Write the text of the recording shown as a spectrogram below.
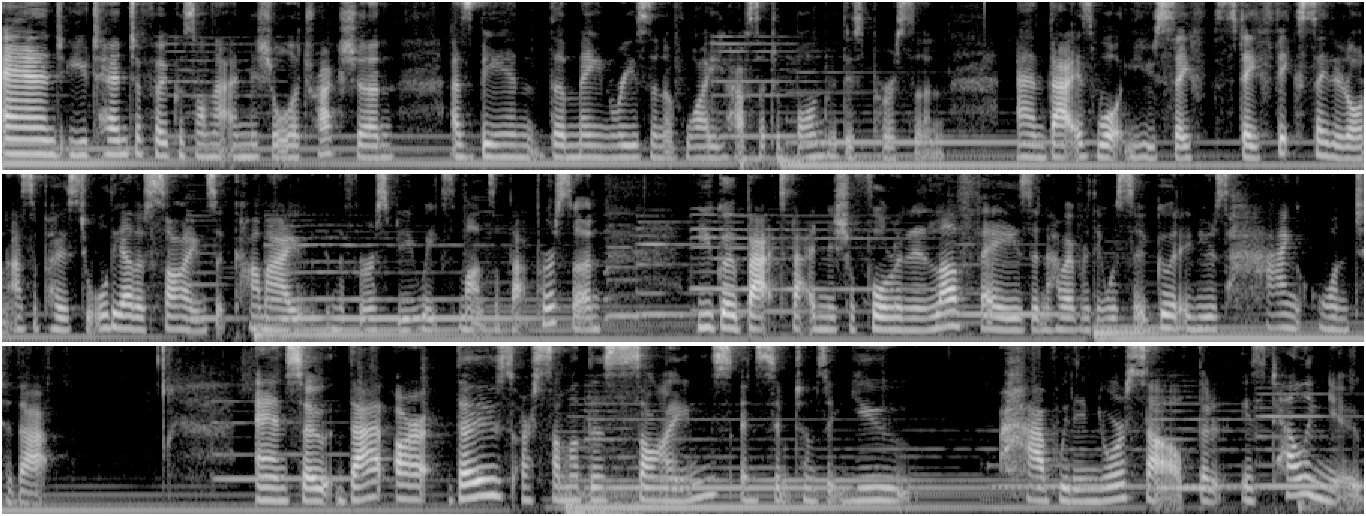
And you tend to focus on that initial attraction as being the main reason of why you have such a bond with this person. And that is what you stay, stay fixated on, as opposed to all the other signs that come out in the first few weeks, months of that person. You go back to that initial falling in love phase and how everything was so good, and you just hang on to that. And so that are those are some of the signs and symptoms that you have within yourself that is telling you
